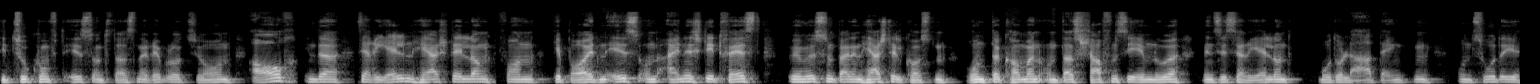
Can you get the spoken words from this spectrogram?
die Zukunft ist und dass eine Revolution auch in der seriellen Herstellung von Gebäuden ist. Und eines steht fest, wir müssen bei den Herstellkosten runterkommen und das schaffen sie eben nur, wenn sie seriell und modular denken und so die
